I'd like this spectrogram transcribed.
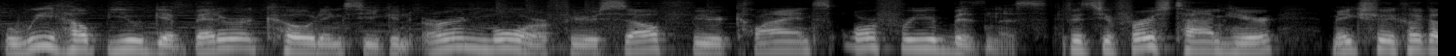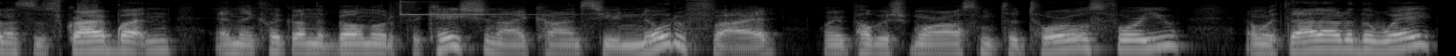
where we help you get better at coding so you can earn more for yourself, for your clients, or for your business. If it's your first time here, make sure you click on the subscribe button and then click on the bell notification icon so you're notified when we publish more awesome tutorials for you. And with that out of the way,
